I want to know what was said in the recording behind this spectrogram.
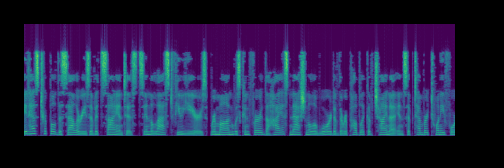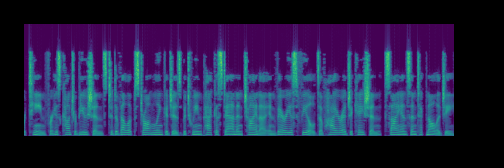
It has tripled the salaries of its scientists in the last few years. Rahman was conferred the highest national award of the Republic of China in September 2014 for his contributions to develop strong linkages between Pakistan and China in various fields of higher education, science and technology.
